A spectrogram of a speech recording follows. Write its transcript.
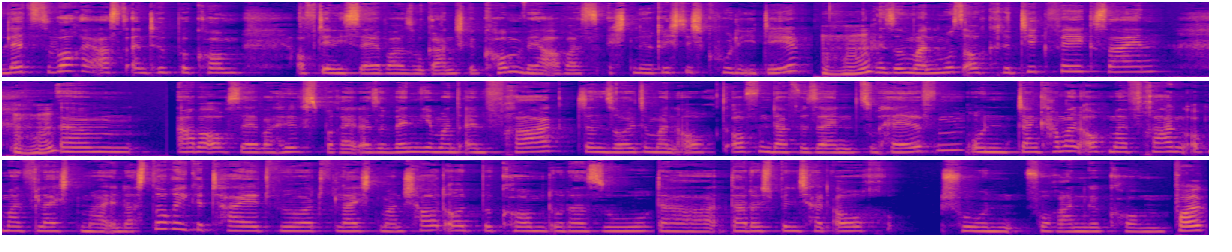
letzte Woche erst einen Tipp bekommen, auf den ich selber so gar nicht gekommen wäre, aber es ist echt eine richtig coole Idee. Mhm. Also man muss auch kritikfähig sein. Mhm. Ähm, aber auch selber hilfsbereit. Also wenn jemand einen fragt, dann sollte man auch offen dafür sein, zu helfen. Und dann kann man auch mal fragen, ob man vielleicht mal in der Story geteilt wird, vielleicht mal ein Shoutout bekommt oder so. Da, dadurch bin ich halt auch schon vorangekommen. Voll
